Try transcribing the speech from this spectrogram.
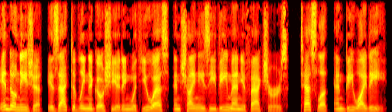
Indonesia is actively negotiating with US and Chinese EV manufacturers, Tesla and BYD.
